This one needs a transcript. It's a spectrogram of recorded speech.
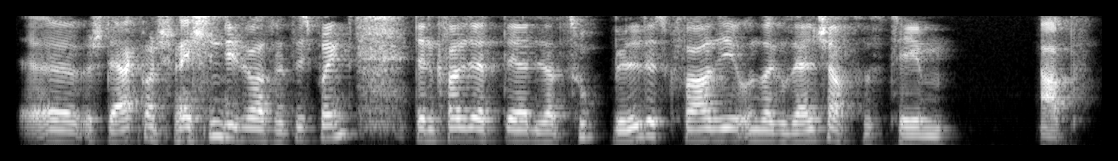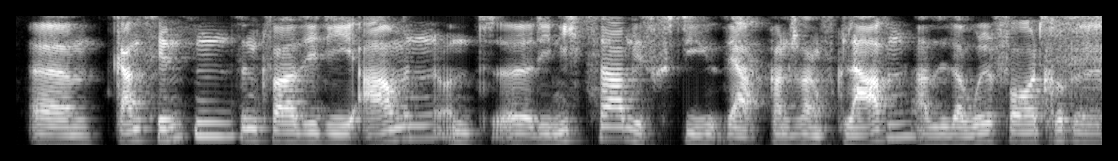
äh, Stärken und Schwächen, die sowas mit sich bringt. Denn quasi der, der, dieser Zug bildet quasi unser Gesellschaftssystem ab. Ähm, ganz hinten sind quasi die Armen und äh, die nichts haben, die, die ja, kann man schon sagen, Sklaven, also dieser Wilford. Krüppel.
